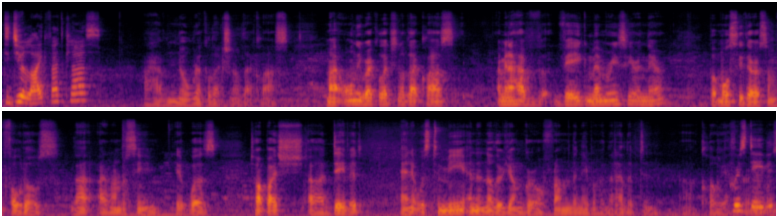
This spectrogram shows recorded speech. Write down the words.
Did you like that class? I have no recollection of that class my only recollection of that class, I mean, I have vague memories here and there, but mostly there are some photos that I remember seeing. It was taught by uh, David, and it was to me and another young girl from the neighborhood that I lived in, uh, Chloe. I Who's David?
